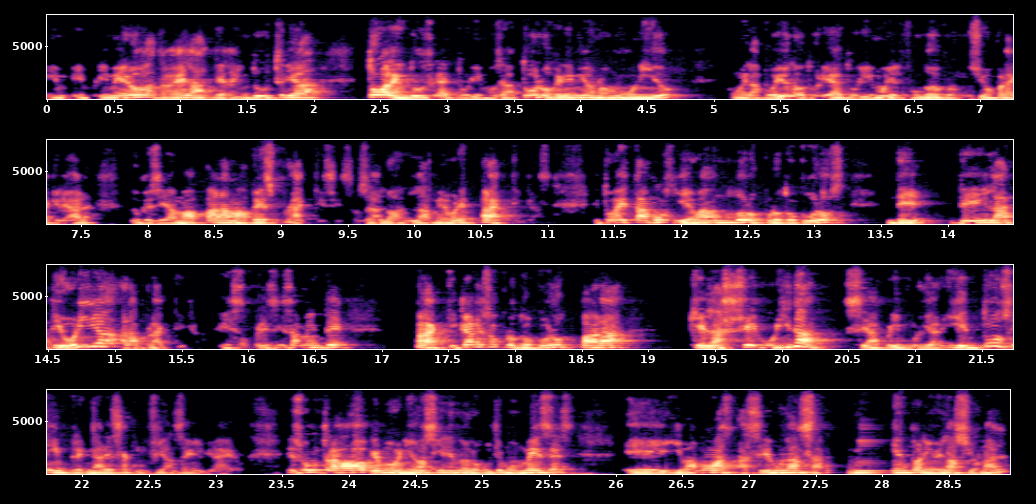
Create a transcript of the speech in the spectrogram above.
En, primero, a través de la, de la, industria, toda la industria del turismo, o sea, todos los gremios nos hemos unido con el apoyo de la Autoridad de Turismo y el Fondo de Promoción para crear lo que se llama Panama Best Practices, o sea, las mejores prácticas. Entonces estamos llevando los protocolos de, de la teoría a la práctica. Es precisamente practicar esos protocolos para que la seguridad sea primordial y entonces impregnar esa confianza en el viajero. Eso es un trabajo que hemos venido haciendo en los últimos meses eh, y vamos a hacer un lanzamiento a nivel nacional.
